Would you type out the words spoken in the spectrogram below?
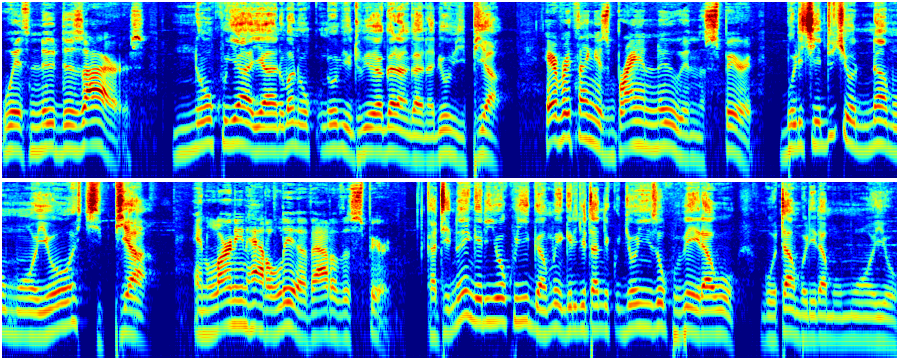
with new desires. n'okuyaayaana oba n'ebintu byoyagala nga nabyo bipya. Everything is brand new in the spirit. Buli kintu kyonna mu mwoyo kipya. And learning how to live out of the spirit. kati n'engeri y'okuyigamu engeri gy'oyinza okubeerawo ng'otambulira mu mwoyo.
